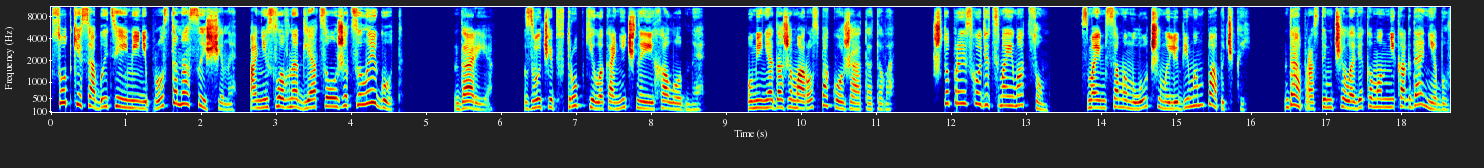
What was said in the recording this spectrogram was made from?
Сутки событиями не просто насыщены, они словно длятся уже целый год. «Дарья». Звучит в трубке лаконичное и холодное. У меня даже мороз по коже от этого. Что происходит с моим отцом? С моим самым лучшим и любимым папочкой? Да, простым человеком он никогда не был.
